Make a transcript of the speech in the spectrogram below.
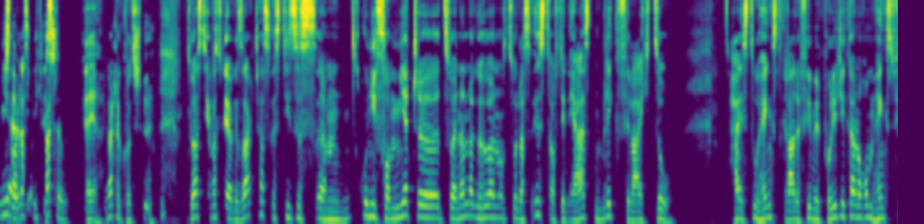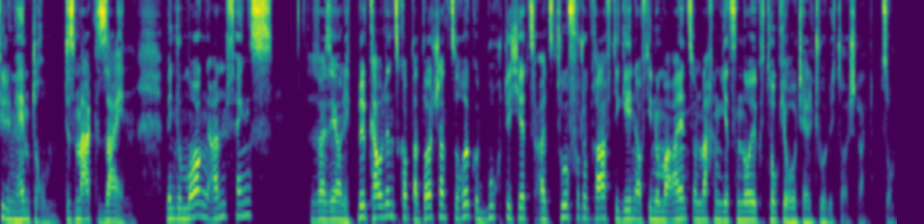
nee, ja, lass mich, warte, ja, ja. warte kurz. Du hast ja, was du ja gesagt hast, ist dieses ähm, uniformierte Zueinandergehören und so, das ist auf den ersten Blick vielleicht so. Heißt, du hängst gerade viel mit Politikern rum, hängst viel im Hemd rum. Das mag sein. Wenn du morgen anfängst, das weiß ich auch nicht. Bill Cowlins kommt nach Deutschland zurück und bucht dich jetzt als Tourfotograf. Die gehen auf die Nummer eins und machen jetzt eine neue Tokyo Hotel Tour durch Deutschland. So.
